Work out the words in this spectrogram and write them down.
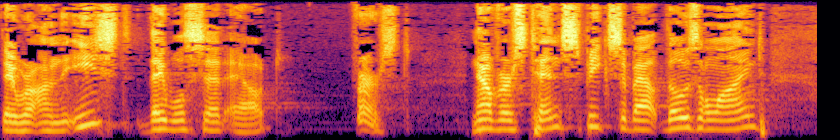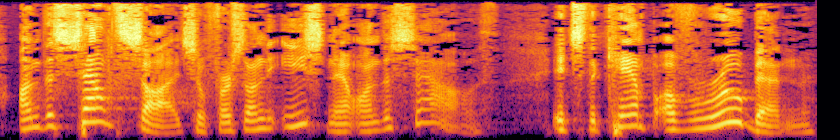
They were on the east, they will set out first. Now verse 10 speaks about those aligned on the south side. So first on the east, now on the south. It's the camp of Reuben.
